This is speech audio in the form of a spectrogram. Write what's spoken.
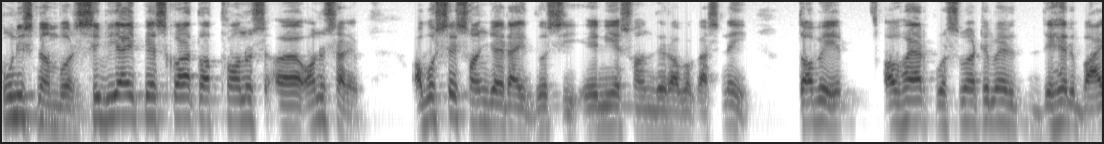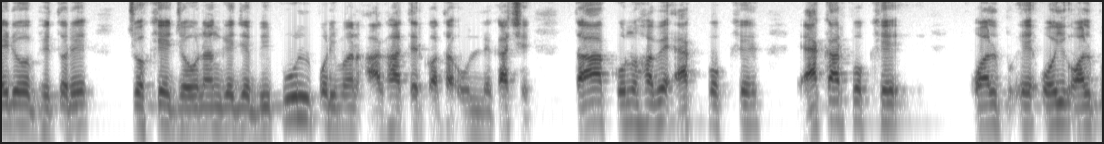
উনিশ নম্বর সিবিআই পেশ করা তথ্য অনুসারে অবশ্যই সঞ্জয় রায় দোষী, এ নিয়ে সন্দেহের অবকাশ নেই। তবে অভয়ার পোস্টমর্টমের দেহের বাইরে ও ভেতরে চোখে যৌনাঙ্গে যে বিপুল পরিমাণ আঘাতের কথা উল্লেখ আছে, তা কোনোভাবে এক পক্ষে, একার পক্ষে অল্প ওই অল্প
